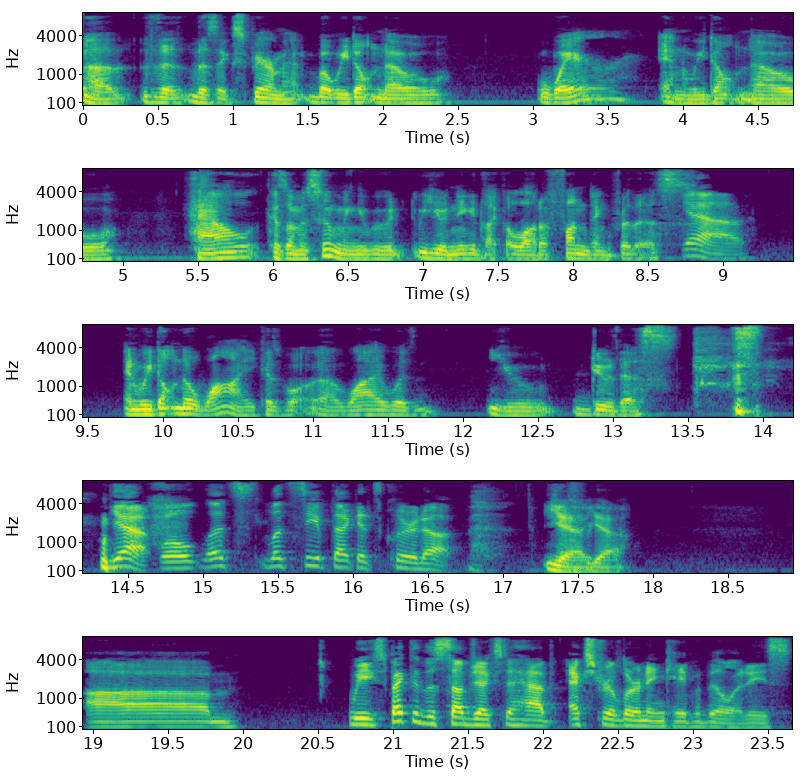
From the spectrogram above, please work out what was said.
uh, the, this experiment, but we don't know where, and we don't know how, because I'm assuming you would you would need like a lot of funding for this, yeah. And we don't know why, because uh, why would you do this? yeah, well, let's let's see if that gets cleared up. yeah, yeah. Um, we expected the subjects to have extra learning capabilities.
